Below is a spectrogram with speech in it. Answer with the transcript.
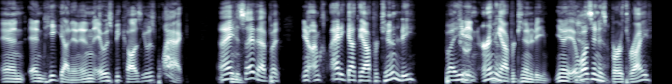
and, and he got in and it was because he was black. And I hate Hmm. to say that, but you know, I'm glad he got the opportunity, but he Sure. didn't earn the opportunity. You know, it Yeah, wasn't his birthright.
